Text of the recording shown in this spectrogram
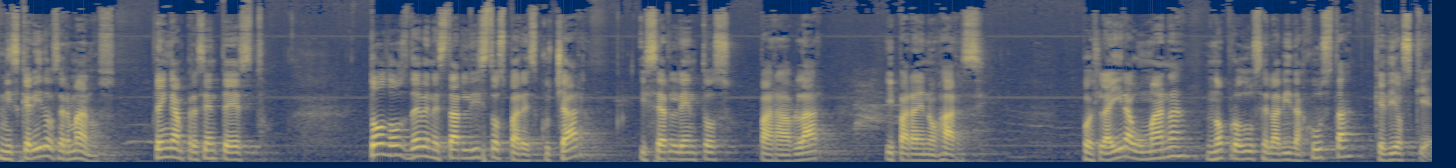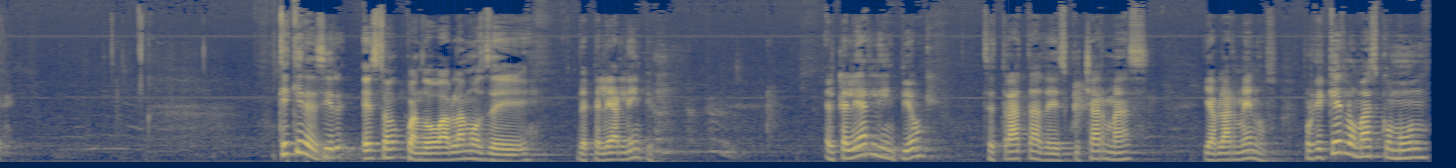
Mis queridos hermanos, tengan presente esto. Todos deben estar listos para escuchar y ser lentos para hablar y para enojarse, pues la ira humana no produce la vida justa que Dios quiere. ¿Qué quiere decir esto cuando hablamos de, de pelear limpio? El pelear limpio se trata de escuchar más y hablar menos. Porque ¿qué es lo más común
